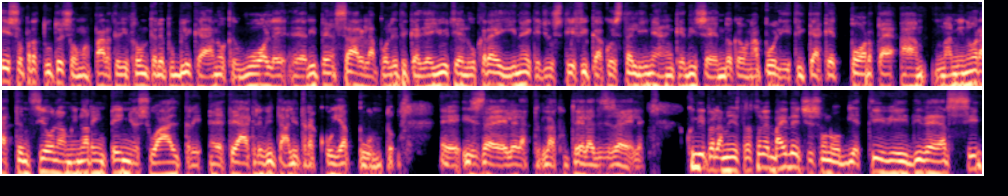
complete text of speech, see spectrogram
e soprattutto c'è una parte di fronte repubblicano che vuole eh, ripensare la politica di aiuti all'Ucraina e che giustifica questa linea anche dicendo che è una politica che porta a una minore attenzione, a un minore impegno su altri eh, teatri vitali, tra cui appunto eh, Israele, la, la tutela di Israele. Quindi per l'amministrazione Biden ci sono obiettivi diversi,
